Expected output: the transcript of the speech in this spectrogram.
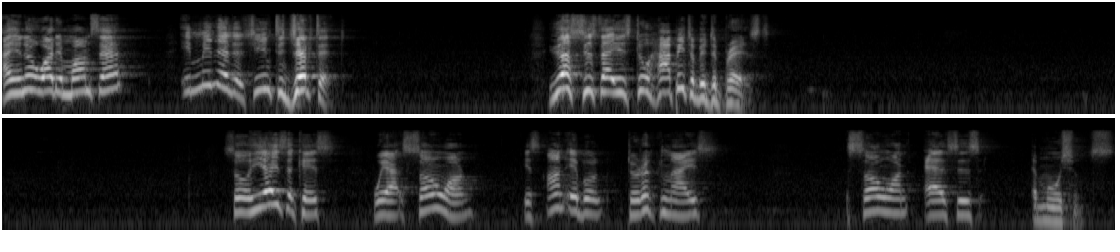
And you know what the mom said? Immediately she interjected. Your sister is too happy to be depressed. So here is a case where someone is unable to recognize someone else's emotions.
